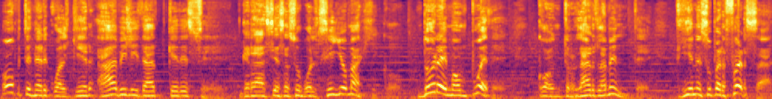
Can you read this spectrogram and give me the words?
obtener cualquier habilidad que desee. Gracias a su bolsillo mágico, Doraemon puede controlar la mente, tiene super fuerza,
